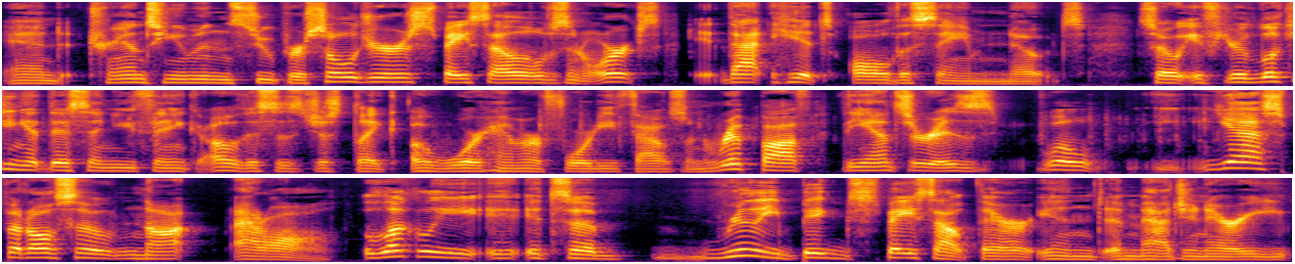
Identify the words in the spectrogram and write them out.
And transhuman super soldiers, space elves, and orcs, that hits all the same notes. So if you're looking at this and you think, oh, this is just like a Warhammer 40,000 ripoff, the answer is, well, yes, but also not at all. Luckily, it's a really big space out there in imaginary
